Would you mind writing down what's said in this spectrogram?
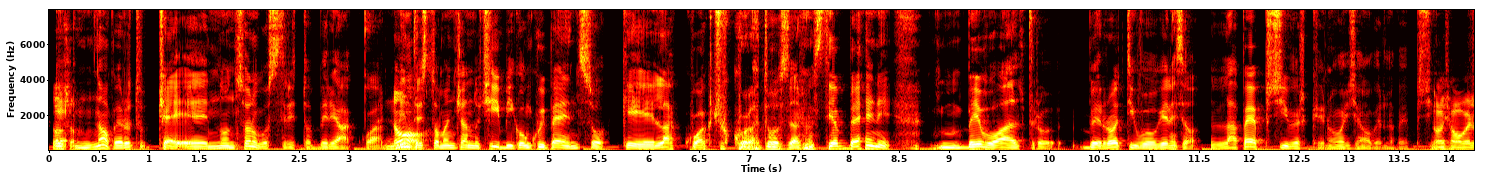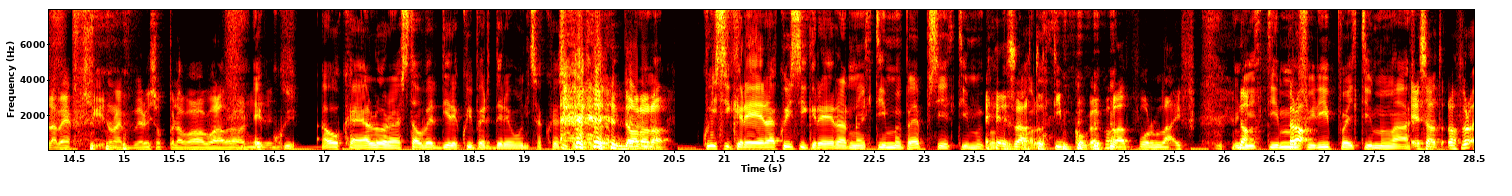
eh, so. No, però tu... Cioè, eh, non sono costretto a bere acqua. No. Mentre sto mangiando cibi con cui penso che l'acqua cioccolatosa non stia bene, mm, bevo altro. Berrò tipo, che ne so, la Pepsi, perché noi siamo per la Pepsi. Noi siamo per la Pepsi, non è vero, io so per la Coca-Cola, però... e qui... Ok, allora, stavo per dire qui perderemo un sacco di aspetti. no, no, no. Qui si, creerà, qui si creeranno il team Pepsi e il team Coca-Cola. Esatto, team Coca-Cola for life. Quindi no, il team però, Filippo e il team Marco. Esatto, no, però,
